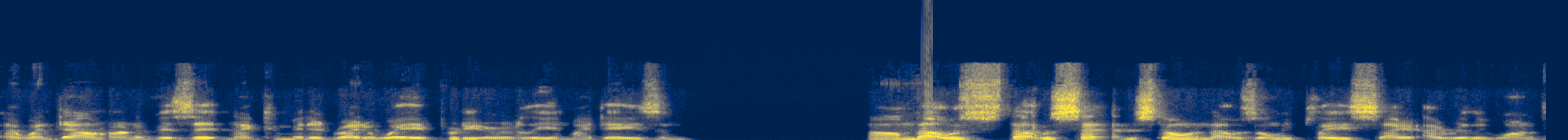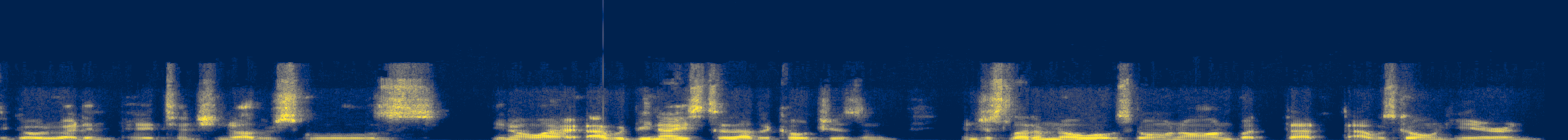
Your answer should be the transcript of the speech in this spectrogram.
I went down on a visit, and I committed right away, pretty early in my days, and um, that was that was set in stone, and that was the only place I, I really wanted to go to. I didn't pay attention to other schools. You know, I, I would be nice to the other coaches and and just let them know what was going on, but that I was going here, and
